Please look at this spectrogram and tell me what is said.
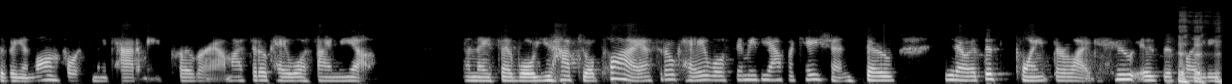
Civilian Law Enforcement Academy program. I said, okay, well, sign me up. And they said, well, you have to apply. I said, okay, well, send me the application. So, you know, at this point, they're like, who is this lady?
